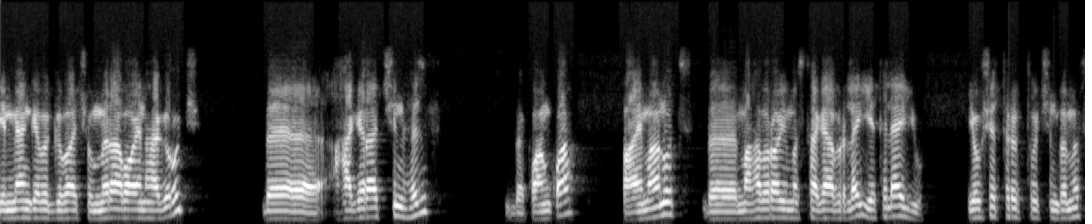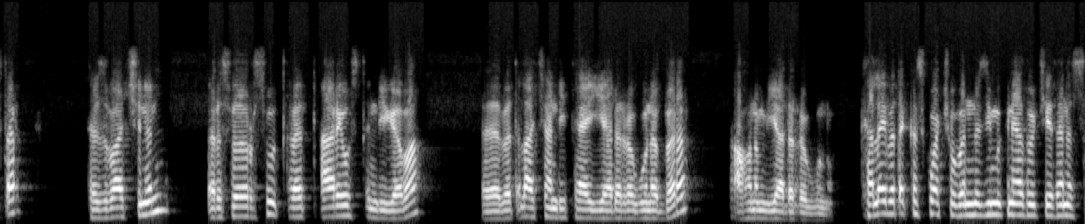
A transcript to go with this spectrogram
የሚያንገበግባቸው ምዕራባውያን ሀገሮች በሀገራችን ሕዝብ በቋንቋ፣ በሃይማኖት፣ በማህበራዊ መስተጋብር ላይ የተለያዩ የውሸት ትርክቶችን በመፍጠር ህዝባችንን እርስ በእርሱ ጥርጣሬ ውስጥ እንዲገባ በጥላቻ እንዲተያይ እያደረጉ ነበረ። አሁንም እያደረጉ ነው። ከላይ በጠቀስኳቸው በእነዚህ ምክንያቶች የተነሳ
